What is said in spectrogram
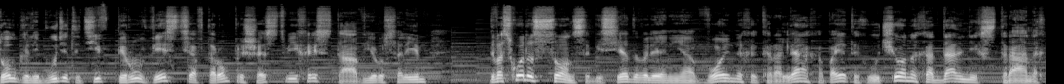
долго ли будет идти в Перу весть о втором пришествии Христа в Иерусалим, до восхода солнца беседовали они о войнах и королях, о поэтах и ученых, о дальних странах.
